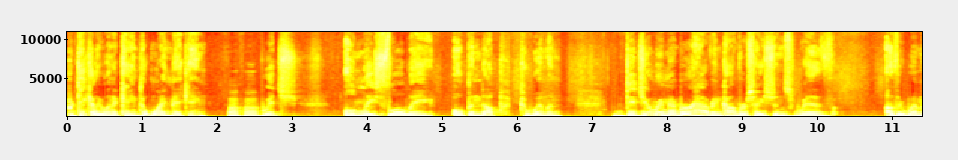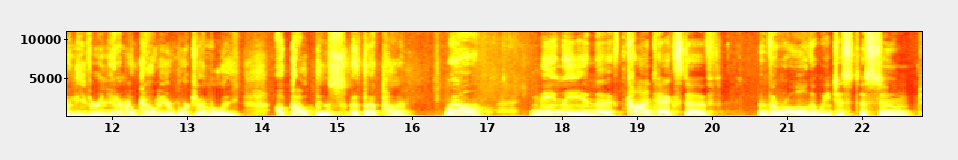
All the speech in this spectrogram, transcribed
particularly when it came to winemaking, mm-hmm. which only slowly opened up to women. Did you remember having conversations with other women, either in Yamhill County or more generally, about this at that time? Well, mainly in the context of the role that we just assumed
